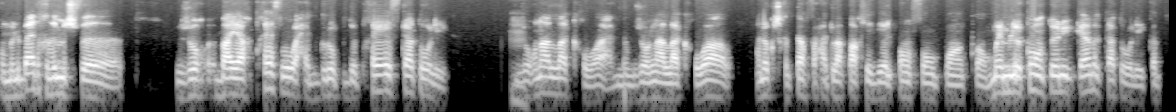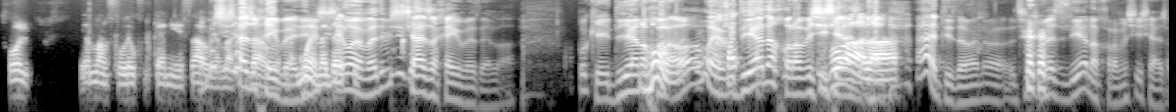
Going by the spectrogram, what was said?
ومن بعد خدمت في جور Bayard Presse هو واحد groupe de presse catholique. journal La Croix عندهم journal La Croix أنا كنت خدام في واحد la partie ديال enfant point com المهم le contenu كامل catholique كتدخل يلا نصليو في الكنيسة ماشي شي حاجة خايبة المهم هذه ماشي شي حاجة خايبة زعما okay ديانة أخرى. المهم ديانة أخرى ماشي شي حاجة. عادي زعما ديانة أخرى ماشي شي حاجة.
